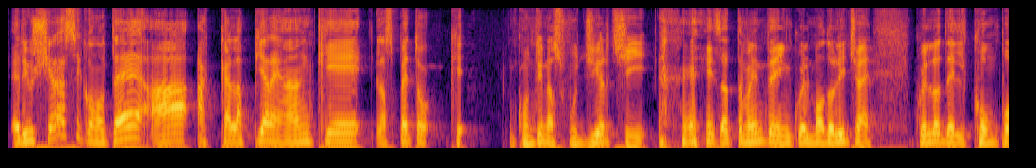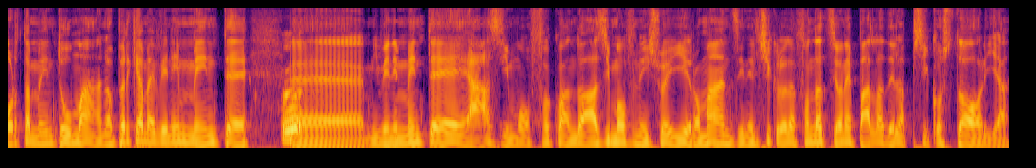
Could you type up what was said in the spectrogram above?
riuscirà secondo te a accalappiare anche l'aspetto che continua a sfuggirci esattamente in quel modo lì, cioè quello del comportamento umano, perché a me viene in mente, oh. eh, mi viene in mente Asimov, quando Asimov nei suoi romanzi, nel ciclo della fondazione, parla della psicostoria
